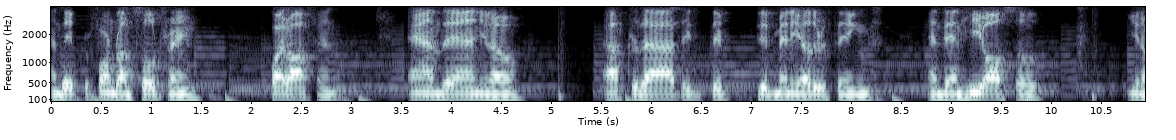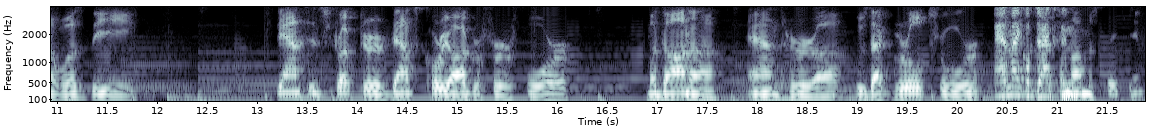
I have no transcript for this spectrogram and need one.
And they performed on Soul Train quite often and then you know after that they they did many other things. And then he also you know was the dance instructor dance choreographer for madonna and her uh who's that girl tour. And michael jackson i'm not mistaken.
